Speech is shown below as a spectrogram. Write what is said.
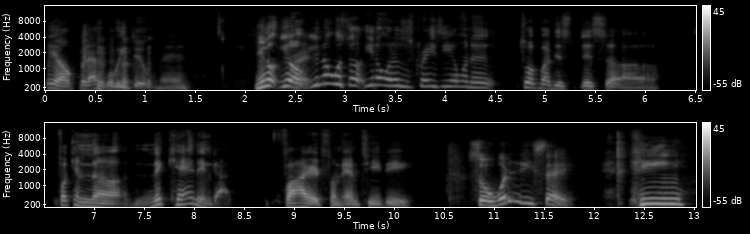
you know, but that's what we do, man. You know, yo, Right. you know what's uh, you know what is crazy? I want to talk about this this uh fucking uh Nick Cannon got fired from MTV. So what did he say? He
